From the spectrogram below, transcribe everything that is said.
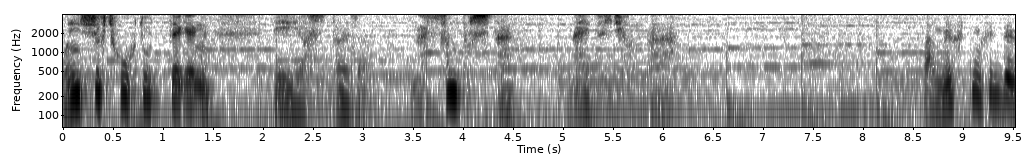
Уншигч хүүхдүүдтэйгэн би ёстой л насан туршдаа найзалж явна. За мэгт мэхэндээ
